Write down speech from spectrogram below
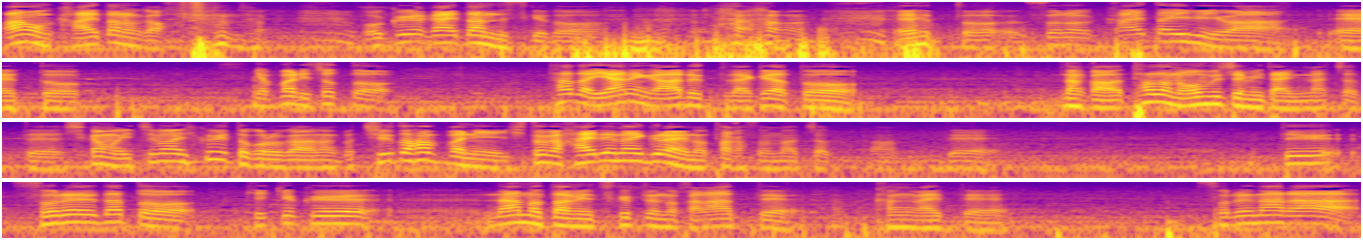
あ、案を変えたのがほとんど、僕が変えたんですけど、えっと、その変えた意味は、えっと、やっぱりちょっと、ただ屋根があるってだけだと、なんか、ただのオブジェみたいになっちゃって、しかも一番低いところが、なんか中途半端に人が入れないぐらいの高さになっちゃったんで、で、それだと、結局、何のために作ってるのかなって考えて、それなら、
